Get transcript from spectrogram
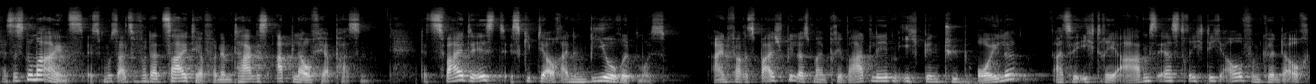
Das ist Nummer eins. Es muss also von der Zeit her, von dem Tagesablauf her passen. Das zweite ist, es gibt ja auch einen Biorhythmus. Einfaches Beispiel aus meinem Privatleben. Ich bin Typ Eule. Also ich drehe abends erst richtig auf und könnte auch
